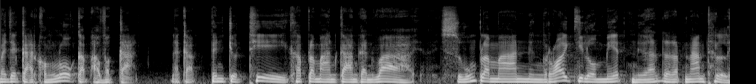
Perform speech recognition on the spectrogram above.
บรรยากาศของโลกกับอวกาศนะครับเป็นจุดที่เขาประมาณการกันว่าสูงประมาณ 100 กิโลเมตร เหนือระดับน้ำทะเล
